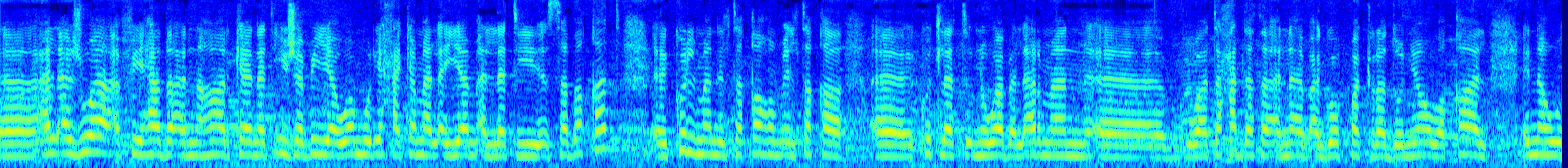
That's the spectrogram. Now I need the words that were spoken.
آه، الأجواء في هذا النهار كانت إيجابية ومريحة كما الأيام التي سبقت. كل من التقاهم التقى كتلة نواب الأرمن وتحدث النائب أجوب بكرادونيا وقال إنه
